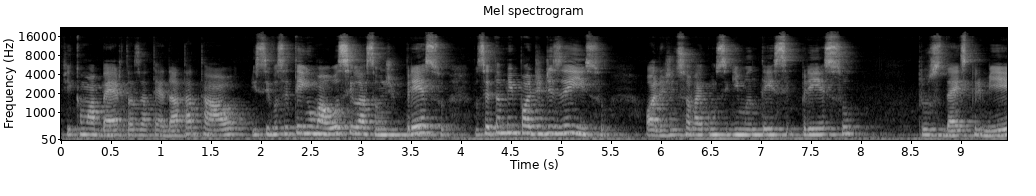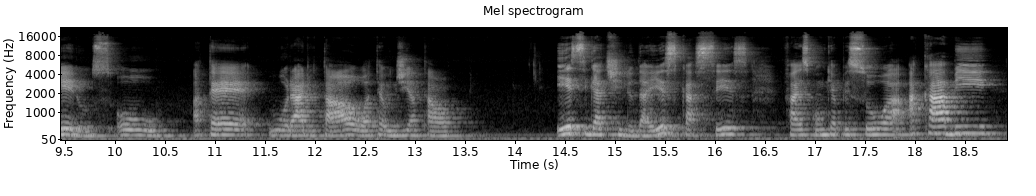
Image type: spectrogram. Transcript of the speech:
ficam abertas até data tal. E se você tem uma oscilação de preço, você também pode dizer isso. Olha, a gente só vai conseguir manter esse preço para os 10 primeiros, ou até o horário tal, ou até o dia tal. Esse gatilho da escassez faz com que a pessoa acabe,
